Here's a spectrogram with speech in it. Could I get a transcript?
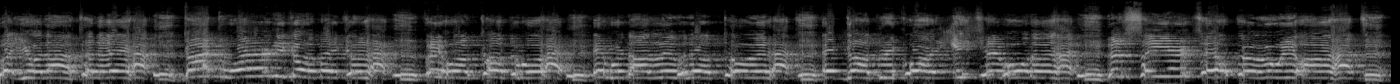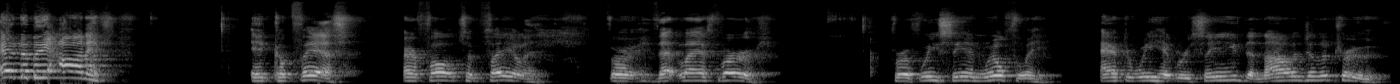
But you and I today, God's word is going to make us feel uncomfortable and we're not living up to it. And God requires each and one of us to see ourselves for who we are and to be honest and confess our faults and failings. For that last verse, for if we sin willfully after we have received the knowledge of the truth,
